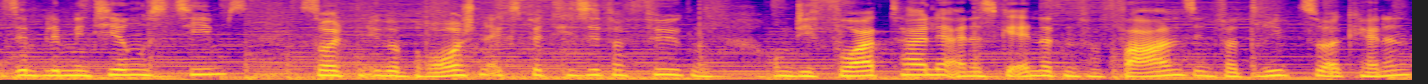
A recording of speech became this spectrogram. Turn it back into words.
des Implementierungsteams sollten über Branchenexpertise verfügen, um die Vorteile eines geänderten Verfahrens im Vertrieb zu erkennen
